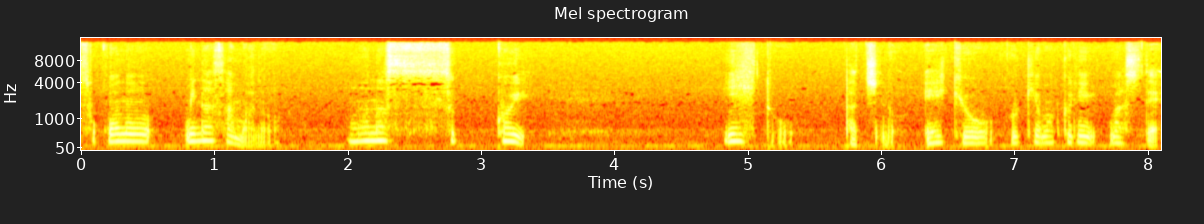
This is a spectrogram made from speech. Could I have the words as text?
そこの皆様のものすっごいいい人たちの影響を受けまくりまして。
